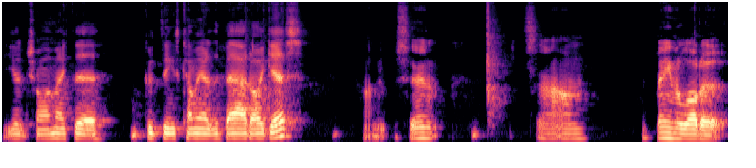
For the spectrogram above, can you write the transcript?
You got to try and make the good things come out of the bad, I guess. Hundred percent. It's um been a lot of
